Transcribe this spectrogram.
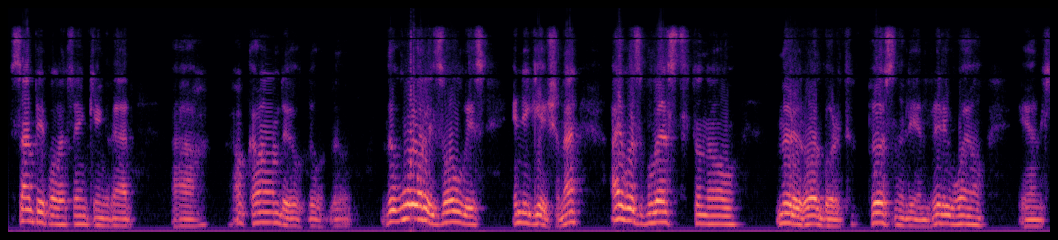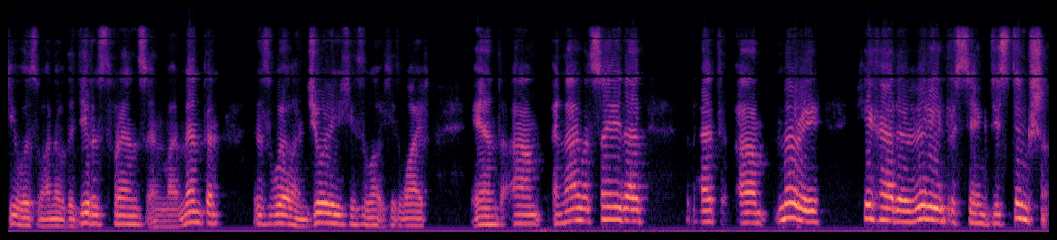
Some people are thinking that uh, how come the, the, the, the, war is always a negation. I, I was blessed to know Murray Rothbard personally and very well, and he was one of the dearest friends and my mentor as well, and Joy, his, his wife. And, um, and I would say that, that um, Murray he had a very interesting distinction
